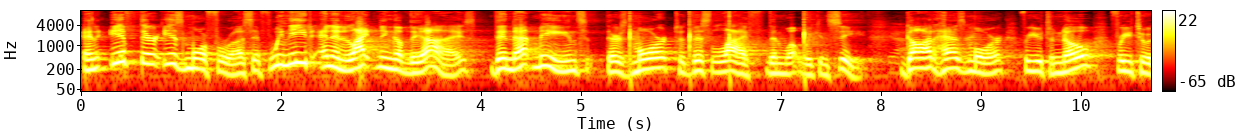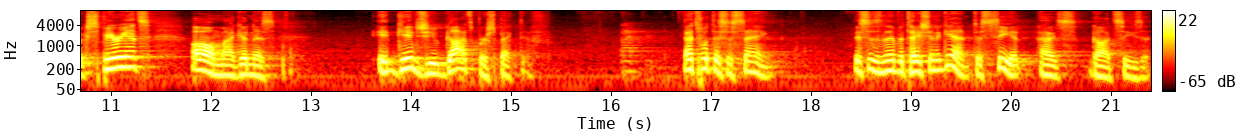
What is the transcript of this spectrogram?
And if there is more for us, if we need an enlightening of the eyes, then that means there's more to this life than what we can see. God has more for you to know, for you to experience. Oh my goodness. It gives you God's perspective. That's what this is saying. This is an invitation again to see it as God sees it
